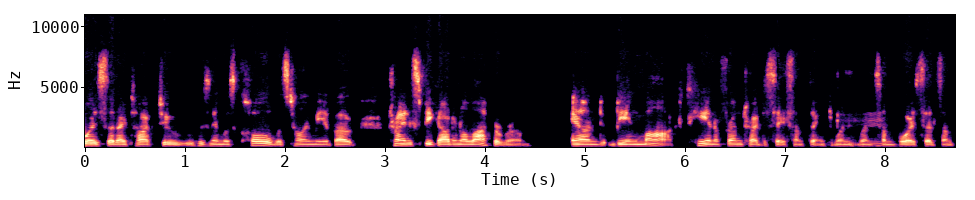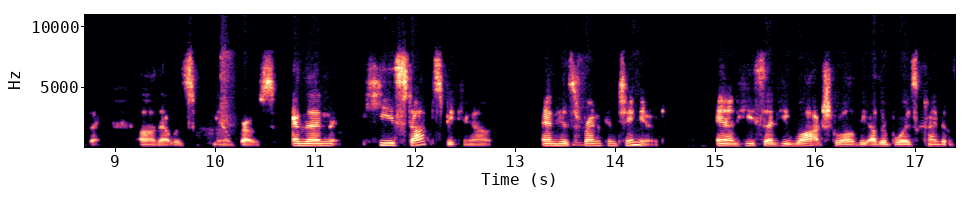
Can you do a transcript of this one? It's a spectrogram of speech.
boys that i talked to whose name was cole was telling me about trying to speak out in a locker room and being mocked he and a friend tried to say something when when Mhm. some boy said something uh, that was you know gross and then he stopped speaking out and his Mhm. friend continued and he said he watched while the other boys kind of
